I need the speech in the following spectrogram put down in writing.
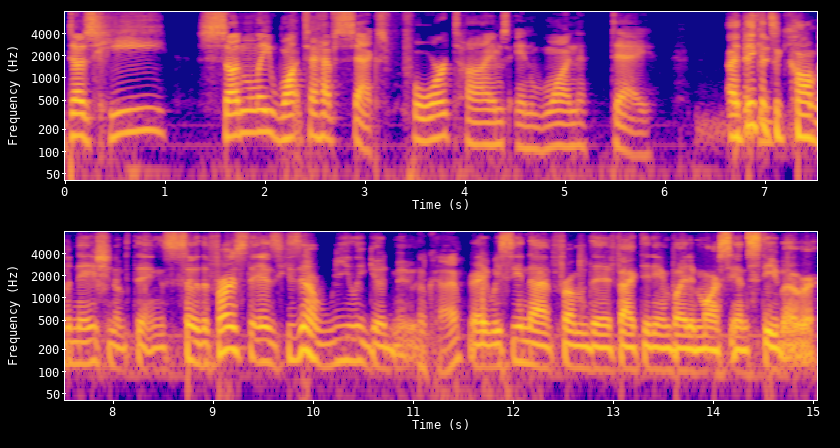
does he suddenly want to have sex four times in one day? I think it's a combination of things. So the first is he's in a really good mood. Okay. Right. We've seen that from the fact that he invited Marcy and Steve over.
